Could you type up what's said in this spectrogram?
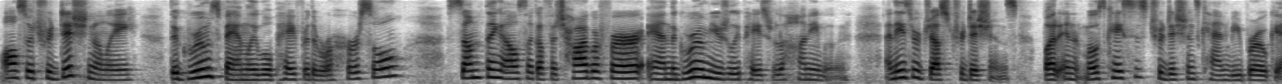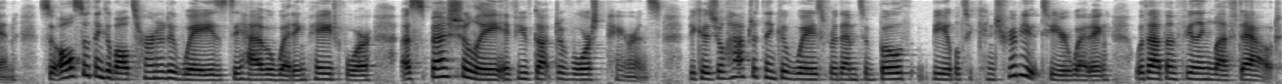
Also, traditionally, the groom's family will pay for the rehearsal, something else like a photographer, and the groom usually pays for the honeymoon. And these are just traditions, but in most cases, traditions can be broken. So also think of alternative ways to have a wedding paid for, especially if you've got divorced parents, because you'll have to think of ways for them to both be able to contribute to your wedding without them feeling left out.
